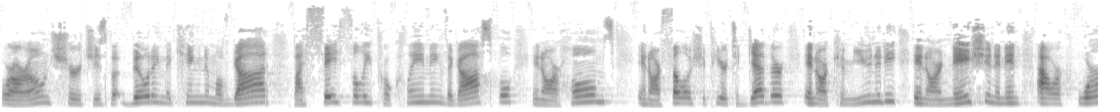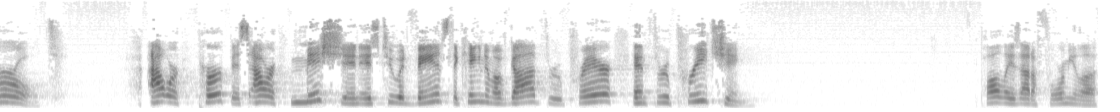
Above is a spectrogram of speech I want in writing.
or our own churches, but building the kingdom of God by faithfully proclaiming the gospel in our homes, in our fellowship here together, in our community, in our nation, and in our world. Our purpose, our mission is to advance the kingdom of God through prayer and through preaching. Paul lays out a formula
